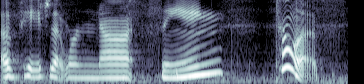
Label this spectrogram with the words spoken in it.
of Paige that we're not seeing, tell us.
